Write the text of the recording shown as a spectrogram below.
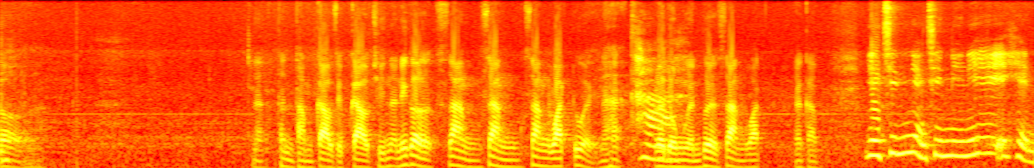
ก็นะท่านทำ99 ชิ้น อันนี้ก็สร้างสร้างสร้างวัดด้วยนะฮะค่ะ ระดมเงินเพื่อสร้างวัดนะครับ อย่างชิ้นอย่างชิ้นนี้นี่เห็น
